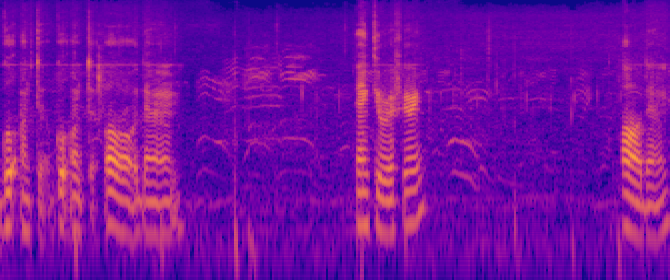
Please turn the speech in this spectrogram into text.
Go hunter, go hunter. Oh damn. Thank you, referee. Oh, damn.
